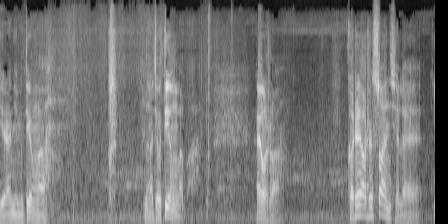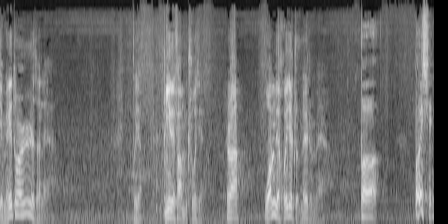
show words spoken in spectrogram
既然你们定了，那就定了吧。哎，我说，可这要是算起来也没多少日子了呀。不行，你得放我们出去，是吧？我们得回去准备准备啊。不，不行。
